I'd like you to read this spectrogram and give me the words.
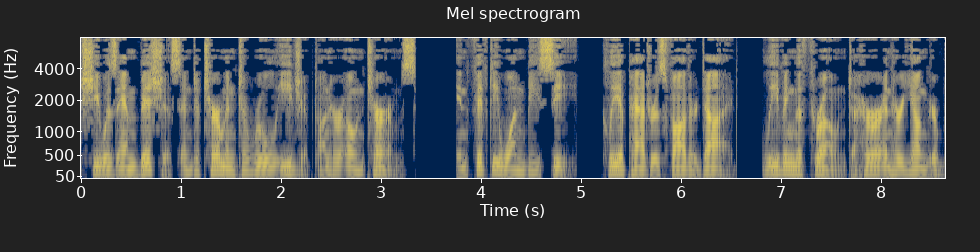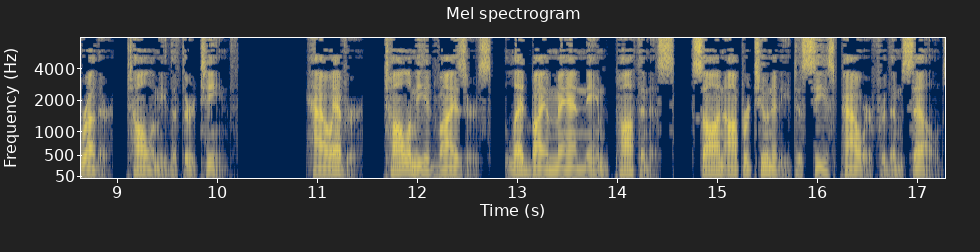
She was ambitious and determined to rule Egypt on her own terms. In 51 BC, Cleopatra's father died, leaving the throne to her and her younger brother, Ptolemy XIII. However, Ptolemy advisors, led by a man named Pothinus, saw an opportunity to seize power for themselves.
